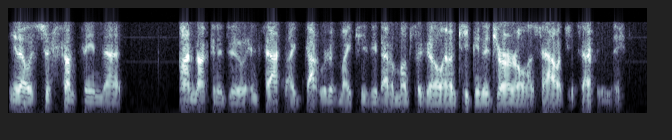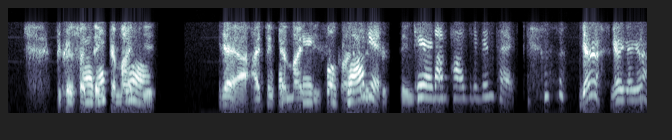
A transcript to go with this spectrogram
you know, it's just something that I'm not going to do. In fact, I got rid of my TV about a month ago, and I'm keeping a journal as to how it's affecting me because I oh, think there might cool. be yeah, I think there might be some kind of interesting. Share it on Positive Impact. yes, yeah, yeah, yeah.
